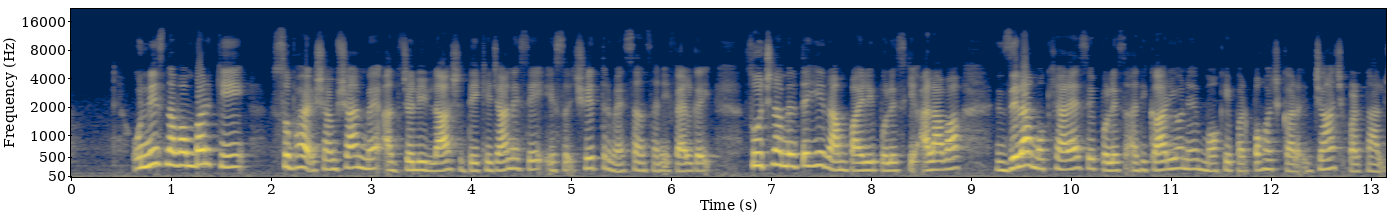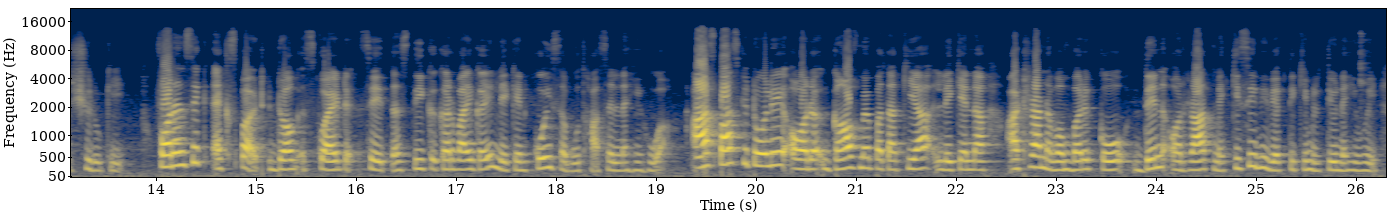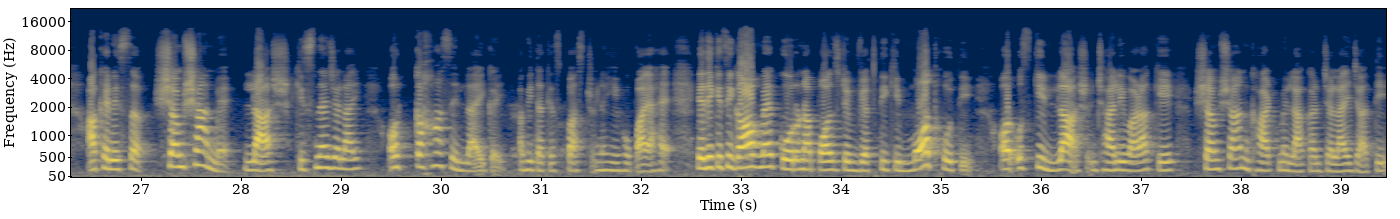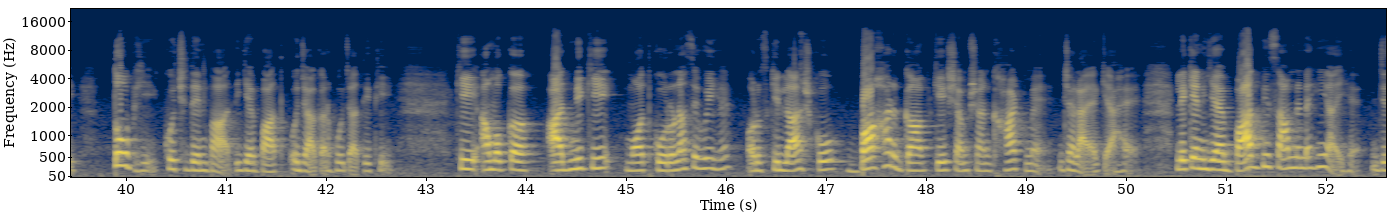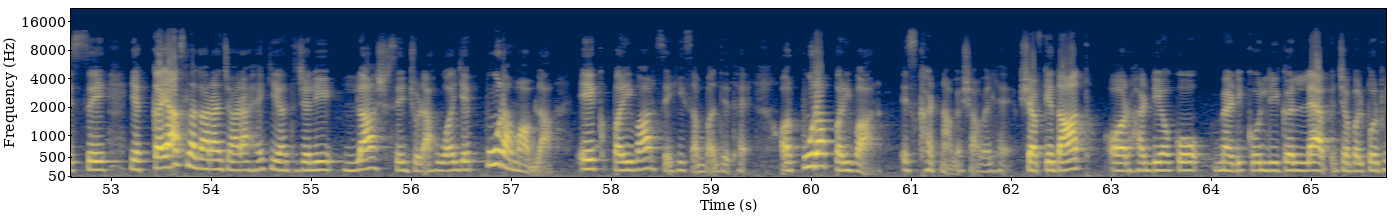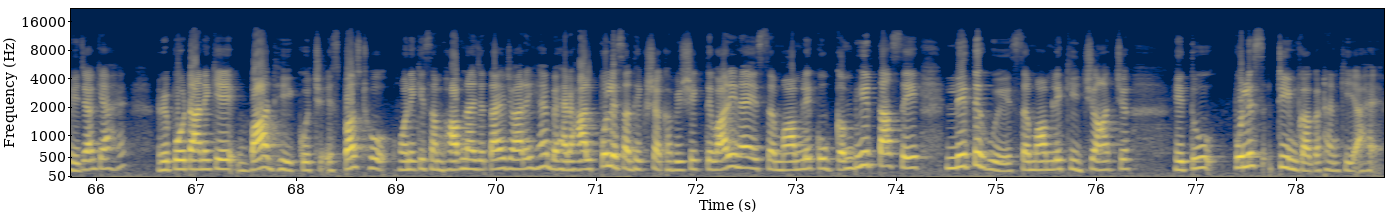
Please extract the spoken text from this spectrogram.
19 नवंबर की सुबह शमशान में अधजली लाश देखे जाने से इस क्षेत्र में सनसनी फैल गई। सूचना मिलते ही रामपाली पुलिस के अलावा जिला मुख्यालय से पुलिस अधिकारियों ने मौके पर पहुंचकर जाँच पड़ताल शुरू की। फॉरेंसिक एक्सपर्ट डॉग स्क्वाड से तस्दीक करवाई गई, लेकिन कोई सबूत हासिल नहीं हुआ। आसपास के टोले और गाँव में पता किया, लेकिन 18 नवंबर को दिन और रात में किसी भी व्यक्ति की मृत्यु नहीं हुई। आखिर इस शमशान में लाश किसने जलाई और कहाँ से लाई गई, अभी तक स्पष्ट नहीं हो पाया है। यदि किसी गाँव में कोरोना पॉजिटिव व्यक्ति की मौत होती और उसकी लाश झालीवाड़ा के शमशान घाट में लाकर जलाई जाती तो भी कुछ दिन बाद यह बात उजागर हो जाती थी। कि अमुक आदमी की मौत कोरोना से हुई है और उसकी लाश को बाहर गाँव के शमशान घाट में जलाया गया है। लेकिन यह बात भी सामने नहीं आई है, जिससे यह कयास लगाया जा रहा है कि अधजली लाश से जुड़ा हुआ यह पूरा मामला एक परिवार से ही संबंधित है और पूरा परिवार इस घटना में शामिल है। शव के दांत और हड्डियों को मेडिको लीगल लैब जबलपुर भेजा गया है। रिपोर्ट आने के बाद ही कुछ स्पष्ट हो, होने की संभावना जताई जा रही है। बहरहाल पुलिस अधीक्षक अभिषेक तिवारी ने इस मामले को गंभीरता से लेते हुए इस मामले की जाँच हेतु पुलिस टीम का गठन किया है।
